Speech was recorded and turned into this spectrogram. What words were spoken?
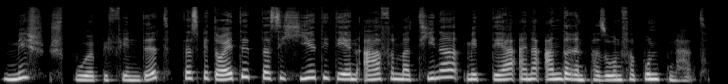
Mischspur befindet. Das bedeutet, dass sich hier die DNA von Martina mit der einer anderen Person verbunden hat.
